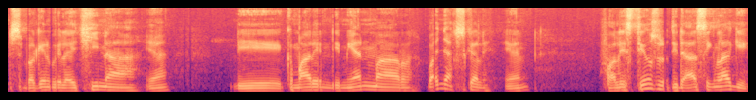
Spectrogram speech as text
sebagian wilayah Cina, ya. di kemarin di Myanmar banyak sekali ya kan? Palestina sudah tidak asing lagi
